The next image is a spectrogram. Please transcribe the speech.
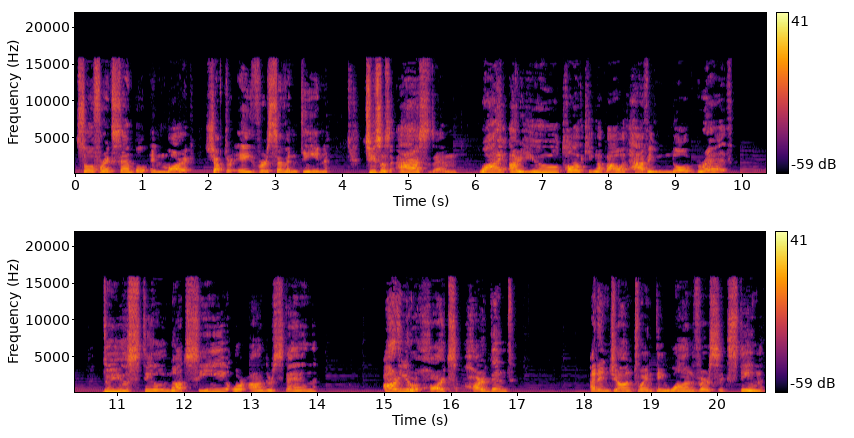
So, for example, in Mark chapter 8, verse 17, Jesus asked them, Why are you talking about having no bread? Do you still not see or understand? Are your hearts hardened? And in John 21, verse 16,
